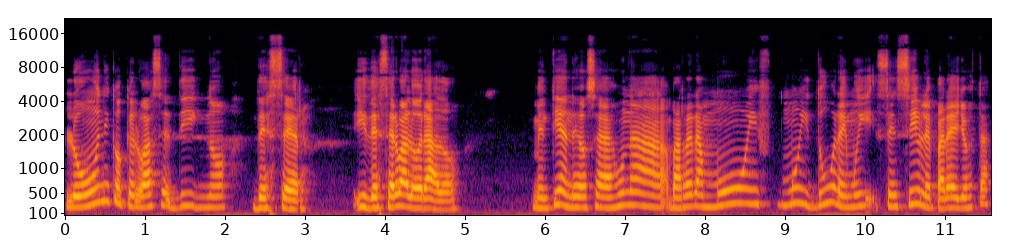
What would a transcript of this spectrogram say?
lo único que lo hace digno de ser y de ser valorado. ¿Me entiendes? O sea, es una barrera muy, muy dura y muy sensible para ellos. Está,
